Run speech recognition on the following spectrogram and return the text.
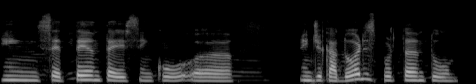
em 75 uh, indicadores, portanto,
